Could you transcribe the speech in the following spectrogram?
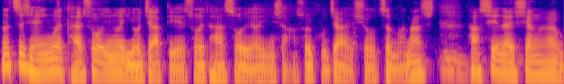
那之前因为台塑因为油价跌，所以它受也影响，所以股价也修正嘛。那它现在相当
